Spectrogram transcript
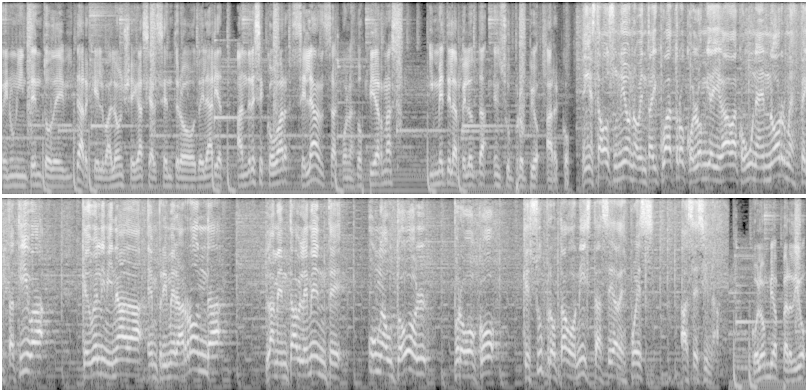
en un intento de evitar que el balón llegase al centro del área. Andrés Escobar se lanza con las dos piernas y mete la pelota en su propio arco. En Estados Unidos 94, Colombia llegaba con una enorme expectativa, quedó eliminada en primera ronda. Lamentablemente, un autogol provocó que su protagonista sea después asesinado. Colombia perdió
